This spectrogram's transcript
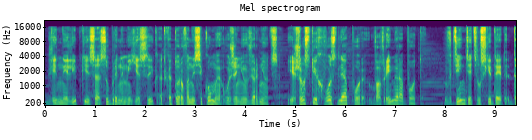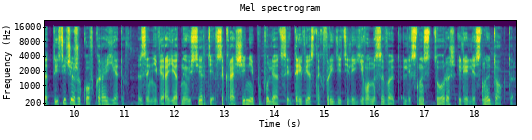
длинный липкий с зазубринами язык, от которого насекомое уже не увернется, и жесткий хвост для опоры во время работы. В день дятел съедает до тысячи жуков-короедов. За невероятное усердие в сокращении популяции древесных вредителей его называют лесной сторож или лесной доктор.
